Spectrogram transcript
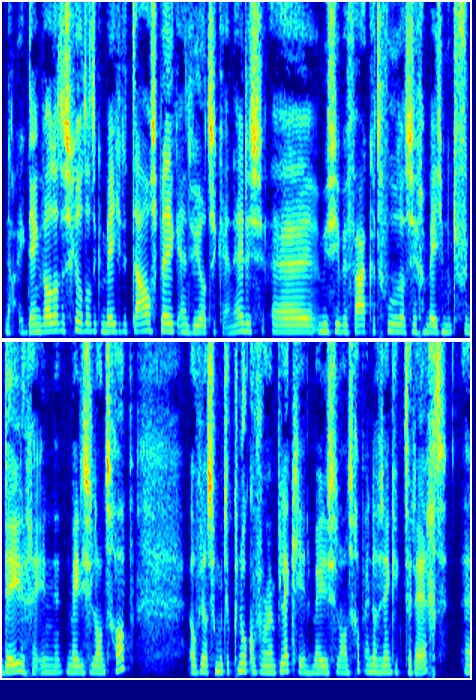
Nou, ik denk wel dat het scheelt dat ik een beetje de taal spreek en het wereldje ken. Hè? Dus uh, muzici hebben vaak het gevoel dat ze zich een beetje moeten verdedigen in het medische landschap. Of dat ze moeten knokken voor een plekje in het medische landschap. En dat is denk ik terecht. Uh,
